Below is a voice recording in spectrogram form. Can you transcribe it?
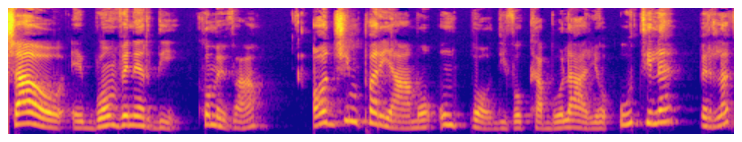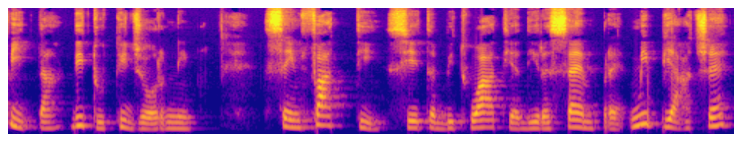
Ciao e buon venerdì, come va? Oggi impariamo un po' di vocabolario utile per la vita di tutti i giorni. Se infatti siete abituati a dire sempre mi piace,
